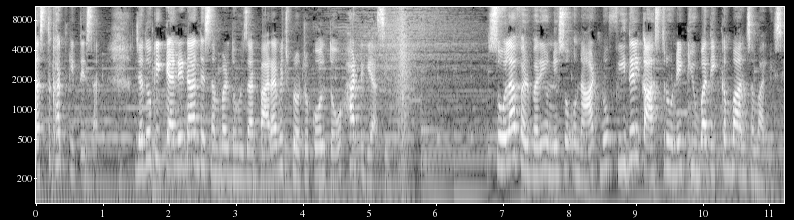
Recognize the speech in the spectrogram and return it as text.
ਦਸਤਖਤ ਕੀਤੇ ਸਨ, ਜਦੋਂ ਕਿ ਕੈਨੇਡਾ ਦਸੰਬਰ 2012 ਵਿੱਚ ਪ੍ਰੋਟੋਕੋਲ ਤੋਂ ਹਟ ਗਿਆ ਸੀ। 16 ਫਰਵਰੀ 1959 ਨੂੰ ਫੀਡਲ ਕਾਸਟਰੋ ਨੇ ਕਿਊਬਾ ਦੀ ਕੰਬਾਨ ਸੰਭਾਲੀ ਸੀ।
